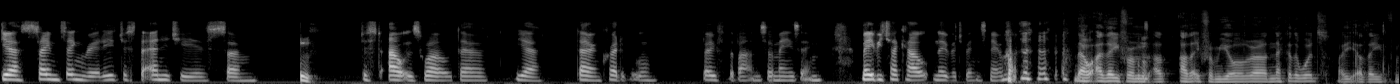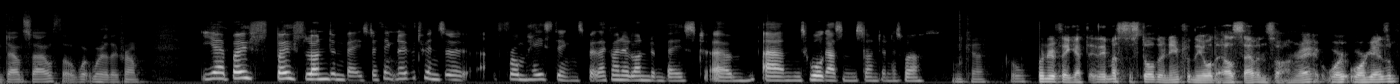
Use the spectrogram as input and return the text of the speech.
yeah, same thing really. Just the energy is um, just out as well. They're yeah, they're incredible. Both of the bands are amazing. Maybe check out Nova Twins now. Now, are they from are, are they from your uh, neck of the woods? Are, are they from down south, or where, where are they from? Yeah, both both London based. I think Nova Twins are from Hastings, but they're kind of London based. Um, and Wargasm's London as well. Okay, cool. I wonder if they got the, they must have stole their name from the old L7 song, right? War, Orgasm.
